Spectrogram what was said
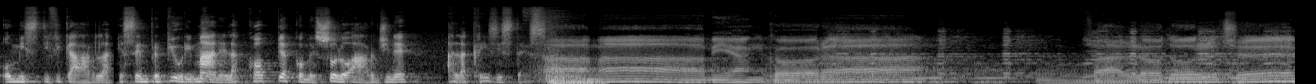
o mistificarla e sempre più rimane la coppia come solo argine alla crisi stessa. Amami ancora, fallo dolce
